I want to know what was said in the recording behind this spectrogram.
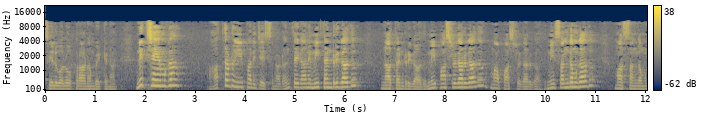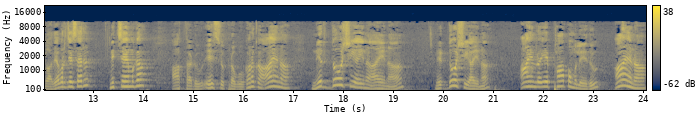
సిలువలో ప్రాణం పెట్టినాడు. నిశ్చయముగా అతడు ఈ పని చేస్తున్నాడు. అంతేగాని మీ తండ్రి కాదు నా తండ్రి కాదు. మీ పాస్టర్ గారు కాదు మా పాస్టర్ గారు కాదు. మీ సంఘం కాదు మా సంఘం కాదు. ఎవరు చేశారు? నిశ్చయముగా అతడు యేసు ప్రభు. కనుక ఆయన నిర్దోషి అయిన ఆయన నిర్దోషి ఆయన ఆయనలో ఏ పాపము లేదు. ఆయన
